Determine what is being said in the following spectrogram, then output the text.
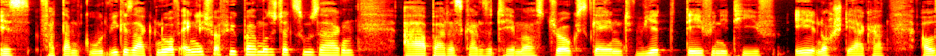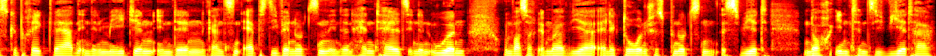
Ist verdammt gut. Wie gesagt, nur auf Englisch verfügbar, muss ich dazu sagen aber das ganze Thema Strokes Gained wird definitiv eh noch stärker ausgeprägt werden in den Medien, in den ganzen Apps, die wir nutzen, in den Handhelds, in den Uhren und was auch immer wir elektronisches benutzen. Es wird noch intensivierter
